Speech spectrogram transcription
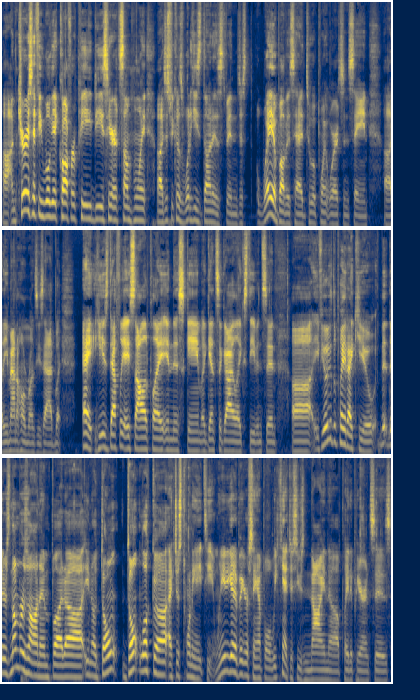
Uh, I'm curious if he will get caught for PEDs here at some point, uh, just because what he's done has been just way above his head to a point where it's insane. Uh, the amount of home runs he's had, but hey, he is definitely a solid play in this game against a guy like Stephenson. Uh, if you look at the plate IQ, th- there's numbers on him, but uh, you know, don't don't look uh, at just 2018. We need to get a bigger sample. We can't just use nine uh, plate appearances.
